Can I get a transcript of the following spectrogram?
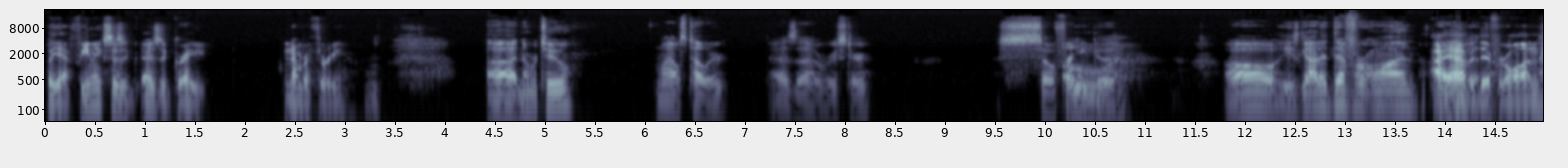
but yeah, Phoenix is a, is a great number three. Uh, number two, Miles Teller as a rooster. So freaking Oh. good. Oh, he's got a different one. I, love have a different one.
